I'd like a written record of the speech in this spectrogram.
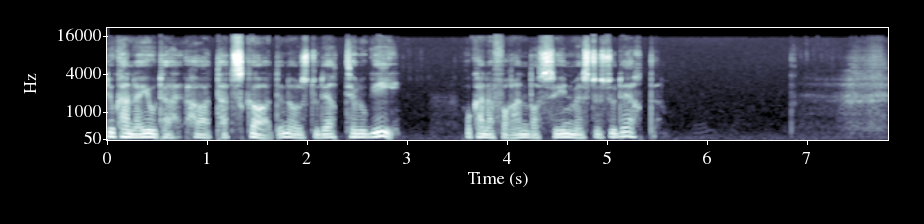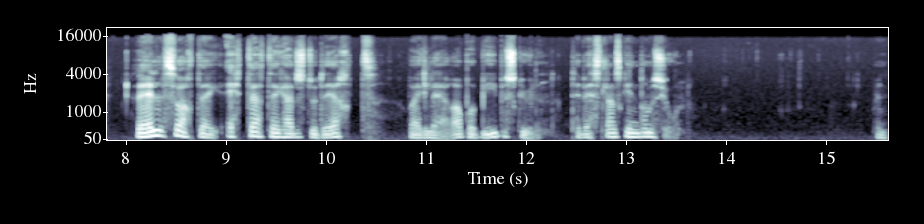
Du kan jo ta, ha tatt skade når du studerte teologi, og kan ha forandret syn mens du studerte. Vel, svarte jeg, etter at jeg hadde studert, var jeg lærer på bibelskolen til Vestlandsk Indremisjon. Men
